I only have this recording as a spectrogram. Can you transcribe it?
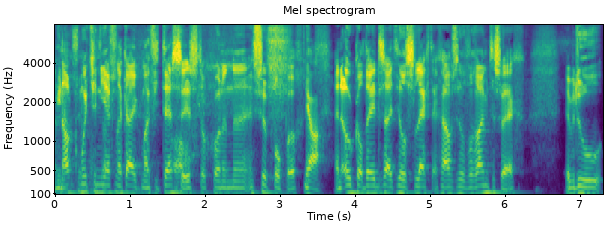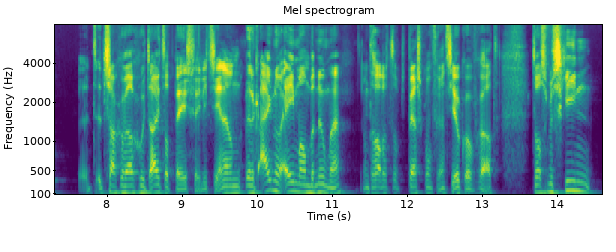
NAC moet je niet even naar kijken. Maar Vitesse Oh. is toch gewoon een, een subtopper. Ja, En ook al deden zij het heel slecht en gaven ze heel veel ruimtes weg. Ik bedoel, het, het zag er wel goed uit wat PSV liet zien. En dan wil ik eigenlijk nog één man benoemen. Want daar hadden we het op de persconferentie ook over gehad. Het was misschien,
